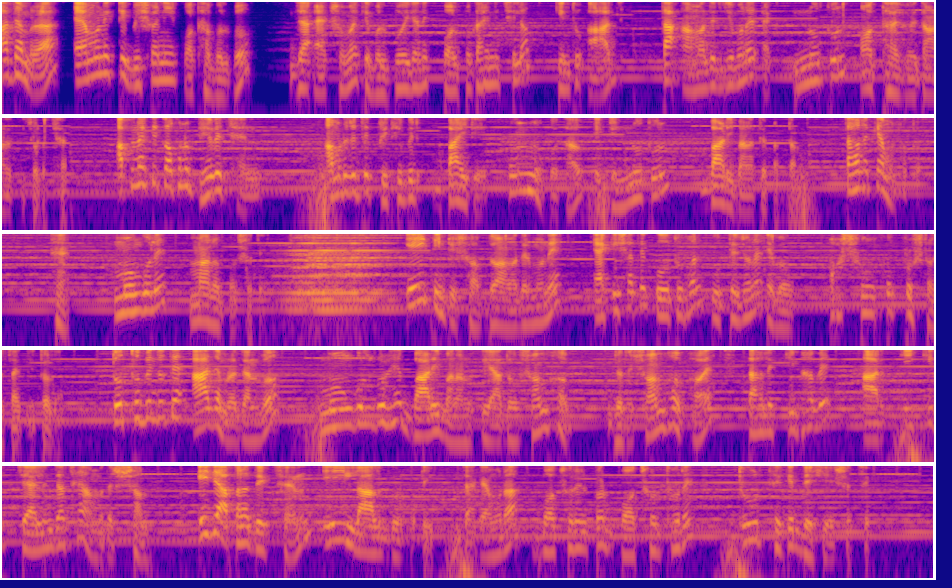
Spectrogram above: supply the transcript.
আজ আমরা এমন একটি বিষয় নিয়ে কথা বলব, যা একসময় কেবল বৈজ্ঞানিক কল্পকাহিনী ছিল, কিন্তু আজ তা আমাদের জীবনের এক নতুন অধ্যায় হয়ে দাঁড়াতে চলেছে। আপনারা কি কখনো ভেবেছেন, আমরা যদি পৃথিবীর বাইরে অন্য কোথাও একটি নতুন বাড়ি বানাতে পারতাম, তাহলে কেমন হতো? হ্যাঁ মঙ্গলে মানব বসতি এই তিনটি শব্দ আমাদের মনে একই সাথে কৌতূহল, উত্তেজনা এবং অসংখ্য প্রশ্ন চাকরি তোলে। তথ্যবিন্দুতে আজ আমরা জানব, মঙ্গল গ্রহে বাড়ি বানানো কি আদৌ সম্ভব? যদি সম্ভব হয়, তাহলে কীভাবে আর কি কি চ্যালেঞ্জ আছে আমাদের সামনে? এই যে আপনারা দেখছেন, এই লাল গ্রহটি, যাকে আমরা বছরের পর বছর ধরে দূর থেকে দেখে এসেছি।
